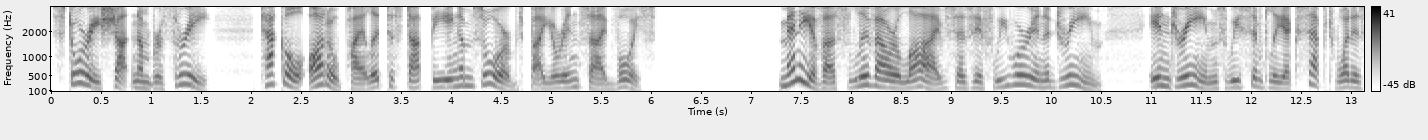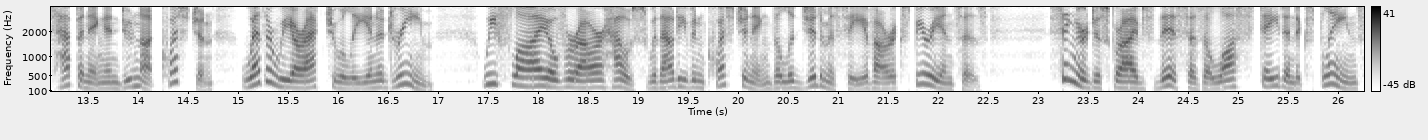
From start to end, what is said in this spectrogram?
Story shot number three tackle autopilot to stop being absorbed by your inside voice. Many of us live our lives as if we were in a dream. In dreams, we simply accept what is happening and do not question whether we are actually in a dream. We fly over our house without even questioning the legitimacy of our experiences. Singer describes this as a lost state and explains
